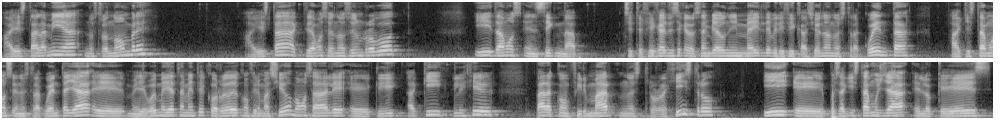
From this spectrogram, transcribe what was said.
Ahí está la mía, nuestro nombre. Ahí está, activamos el no soy un robot y damos en Sign Up. Si te fijas dice que nos ha enviado un email de verificación a nuestra cuenta. Aquí estamos en nuestra cuenta ya. Eh, me llegó inmediatamente el correo de confirmación. Vamos a darle eh, clic aquí, click here, para confirmar nuestro registro. Y eh, pues aquí estamos ya en lo que es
